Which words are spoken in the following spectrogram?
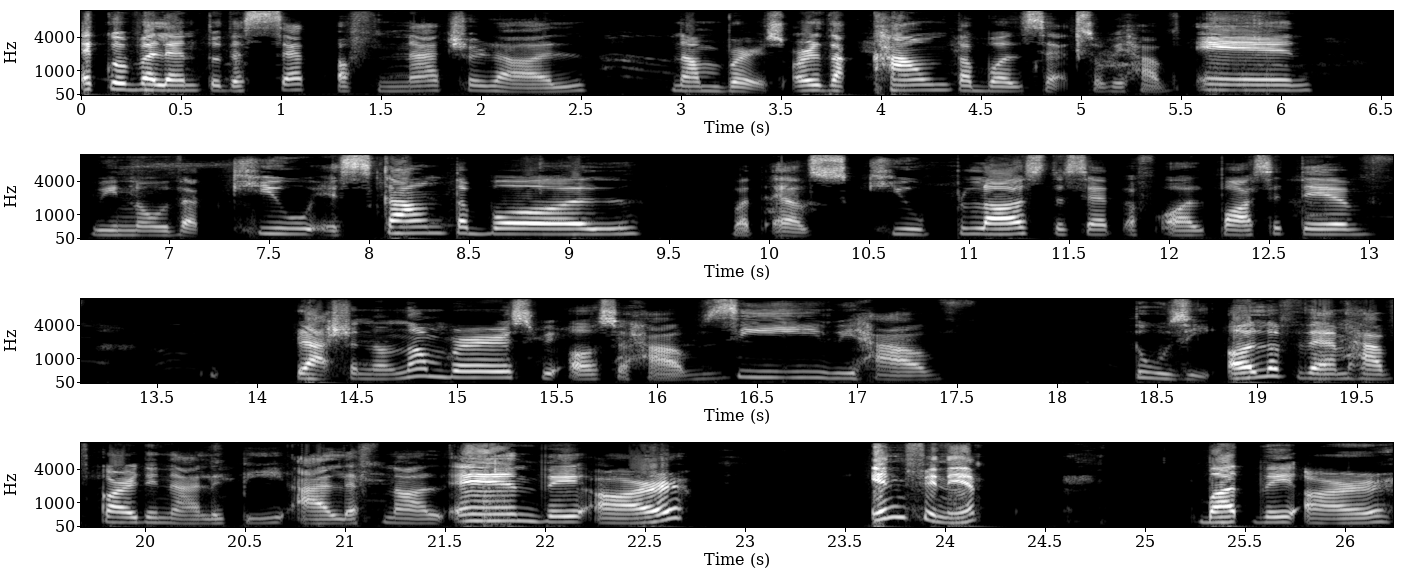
equivalent to the set of natural numbers or the countable set. So we have n, we know that q is countable. What else? q plus the set of all positive rational numbers. We also have z, we have 2z. All of them have cardinality aleph null and they are infinite but they are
